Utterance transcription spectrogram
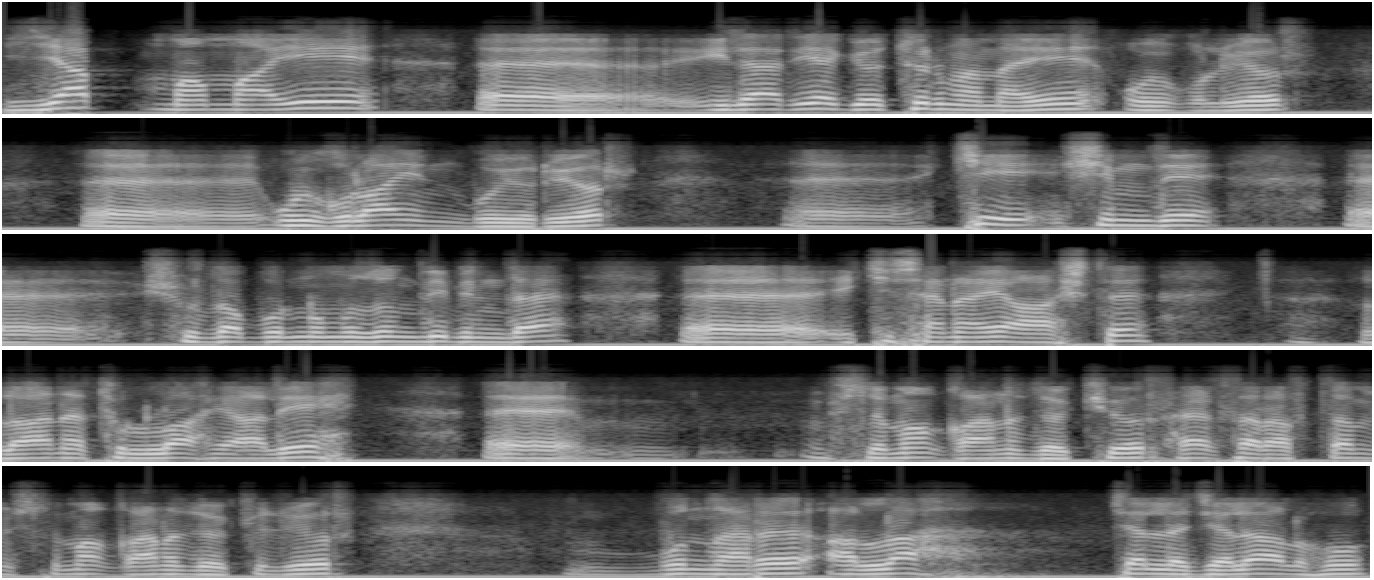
yapmamayı e, ileriye götürmemeyi uyguluyor. E, uygulayın buyuruyor. E, ki şimdi e, şurada burnumuzun dibinde e, iki seneyi aştı. Lanetullahi aleyh e, Müslüman kanı döküyor. Her tarafta Müslüman kanı dökülüyor. Bunları Allah Celle Celaluhu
